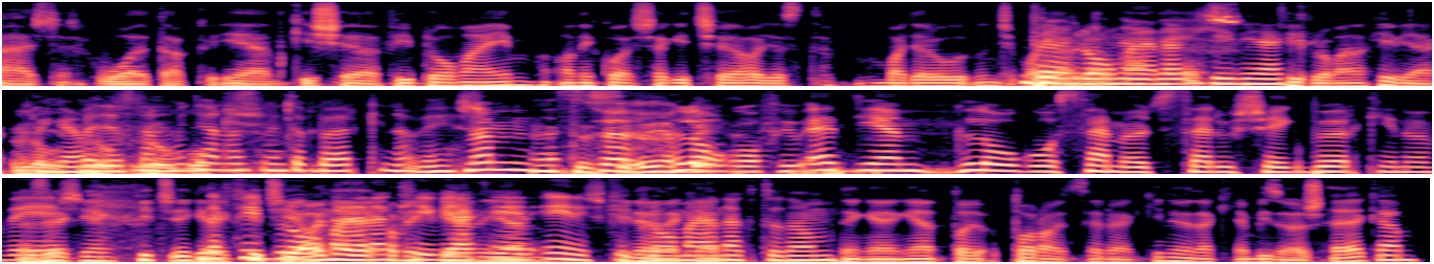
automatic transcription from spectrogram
Istennek voltak ilyen kis fibromáim, amikor segítsél, hogy ezt magyarul, nincs magyar. Fibromának hívják. Fibromának hívják? Ló- Igen. Vagy ez nem ugyanaz, mint a bőrkinövés? Nem, Hát ez, ez ilyen- logófű, egy ilyen logó szemölgyszerűség, bőrkinövés, Ezek ilyen kicsi, igen, de kicsi fibromának amik hívják, ilyen- én, én is fibromának tudom. igen, ilyen to- toronyszerűen kinőnek, ilyen bizonyos helyeken,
